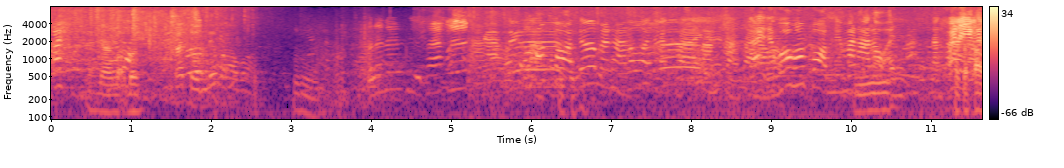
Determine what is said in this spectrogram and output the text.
ไปยางเลาะเบิ่งปลาตุ่มเนี่ยมาเอาบ่อื้อหืออันนั้นคือพักเลยห้องปอมเด้อมาทาลอยเด้อ ได้เดี๋ยวบอกห้องปอมเนี่ยมาทาลอยต่างปลากระเตา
